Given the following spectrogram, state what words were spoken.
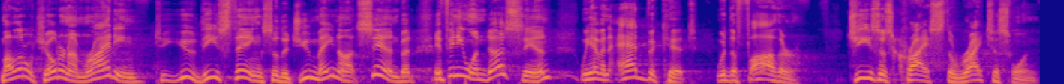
My little children, I'm writing to you these things so that you may not sin. But if anyone does sin, we have an advocate with the Father, Jesus Christ, the righteous one.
